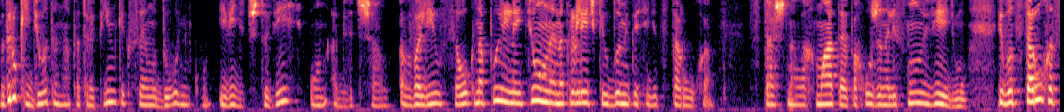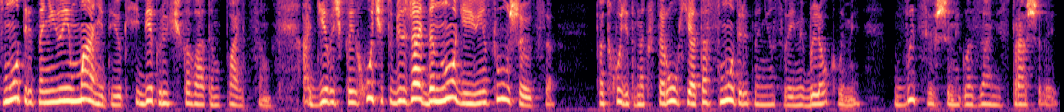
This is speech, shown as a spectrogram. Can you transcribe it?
Вдруг идет она по тропинке к своему домику и видит, что весь он обветшал, обвалился, окна пыльные, темные, на крылечке у домика сидит старуха. Страшно лохматая, похожая на лесную ведьму. И вот старуха смотрит на нее и манит ее к себе крючковатым пальцем. А девочка и хочет убежать, да ноги ее не слушаются. Подходит она к старухе, а та смотрит на нее своими блеклыми, выцвевшими глазами, спрашивает.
